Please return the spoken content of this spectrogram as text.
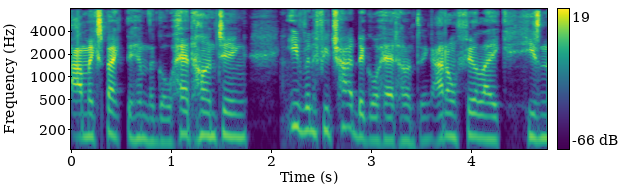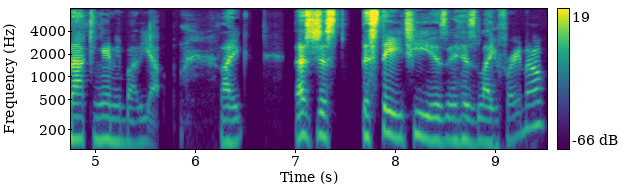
i'm expecting him to go head hunting even if he tried to go head hunting i don't feel like he's knocking anybody out. Like that's just the stage he is in his life right now.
